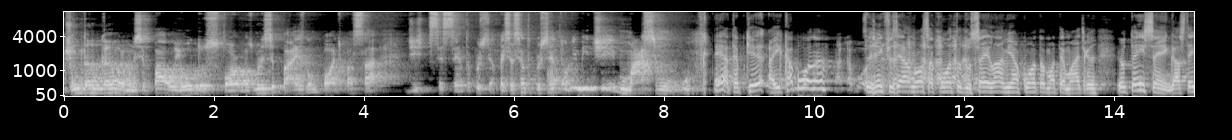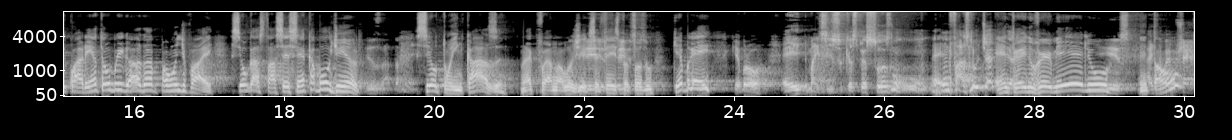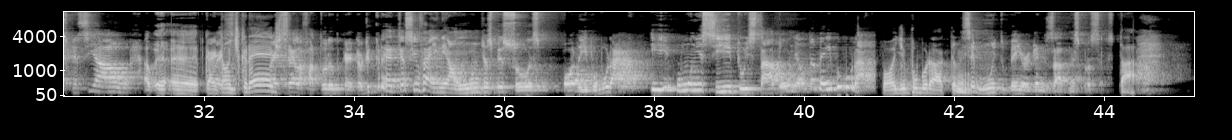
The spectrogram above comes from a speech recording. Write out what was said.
juntando Câmara Municipal e outros órgãos municipais, não pode passar de 60%. Mas 60% é o limite máximo. É, até porque aí acabou, né? Acabou. Se a gente fizer a nossa conta do 100 lá, minha conta matemática, eu tenho 100, gastei 40, é obrigada para onde vai. Se eu gastar 60, acabou o dinheiro. Exatamente. Se eu tô em casa, né, que foi a analogia que você Isso, fez para isso. todo, quebrei. Quebrou. É, mas isso que as pessoas não, não fazem no dia a dia. Entrei no vermelho. Isso. Aí você Então, vai pro cheque especial, é, é, Cartão de crédito. Parcela a fatura do cartão de crédito e assim vai, né? Aonde as pessoas podem ir pro buraco e o município, o estado, a União também ir pro buraco. pode ir pro buraco também. Ser muito bem organizado nesse processo. Tá.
